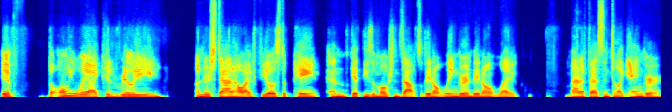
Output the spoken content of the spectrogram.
If the only way I could really understand how I feel is to paint and get these emotions out so they don't linger and they don't like manifest into like anger.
